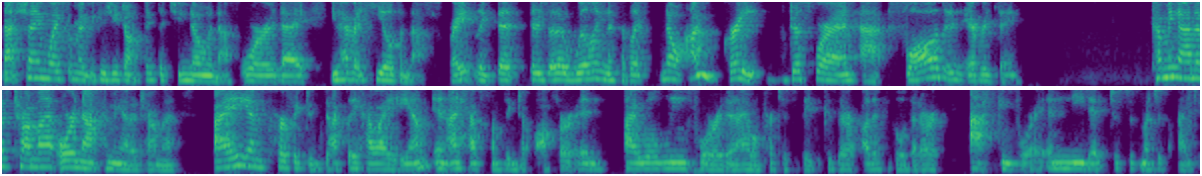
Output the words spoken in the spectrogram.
not shying away from it because you don't think that you know enough or that you haven't healed enough, right? Like that there's a willingness of like, no, I'm great just where I'm at, flawed in everything. Coming out of trauma or not coming out of trauma. I am perfect exactly how I am, and I have something to offer, and I will lean forward and I will participate because there are other people that are asking for it and need it just as much as I do.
